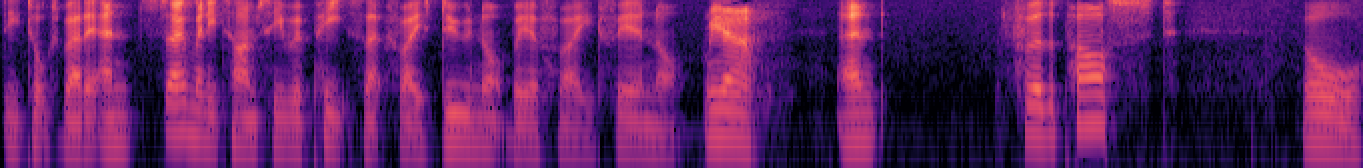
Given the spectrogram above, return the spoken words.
he talks about it, and so many times he repeats that phrase, do not be afraid, fear not. Yeah, And for the past, oh,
